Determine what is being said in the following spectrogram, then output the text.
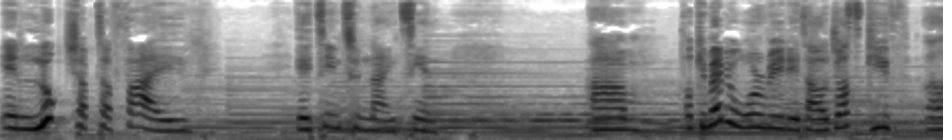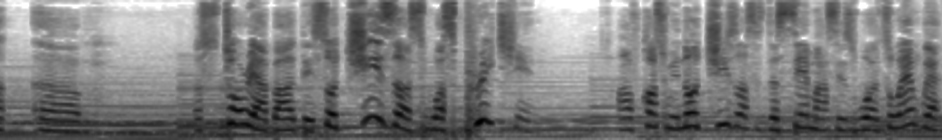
in Luke chapter 5, 18 to 19. Um, okay, maybe we won't read it. I'll just give a, um, a story about this. So Jesus was preaching. Of course, we know Jesus is the same as his word. So when we're,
